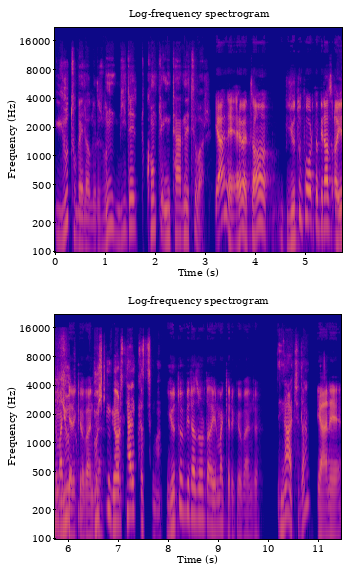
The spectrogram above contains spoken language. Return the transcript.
YouTube ele alıyoruz. Bunun bir de komple interneti var. Yani evet ama YouTube orada biraz ayırmak YouTube- gerekiyor bence. Bu işin görsel kısmı. YouTube biraz orada ayırmak gerekiyor bence. Ne açıdan? Yani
